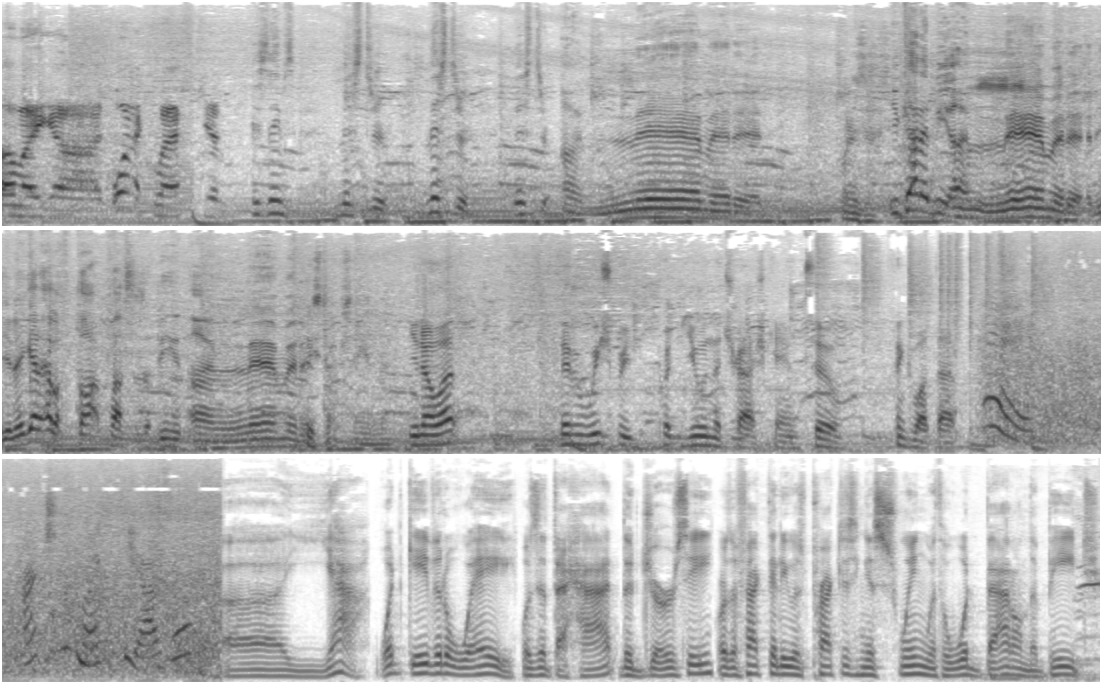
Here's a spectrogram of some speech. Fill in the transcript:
Oh my god, what a question. His name's Mr. Mr. Mr. Unlimited. What is this? You gotta be unlimited. You know, you gotta have a thought process of being unlimited. Please stop saying that. You know what? Maybe we should be- put you in the trash can too. Think about that. Hey, aren't you Mike Piazza? Uh, yeah. What gave it away? Was it the hat, the jersey, or the fact that he was practicing his swing with a wood bat on the beach?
